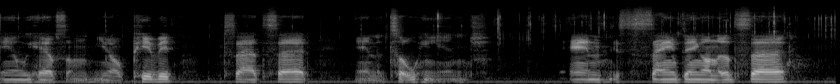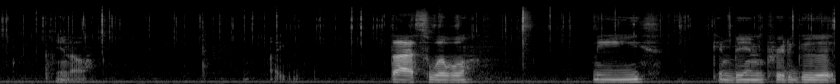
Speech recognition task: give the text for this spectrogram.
and we have some you know pivot side to side and a toe hinge. And it's the same thing on the other side, you know, thigh swivel, knees can bend pretty good.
